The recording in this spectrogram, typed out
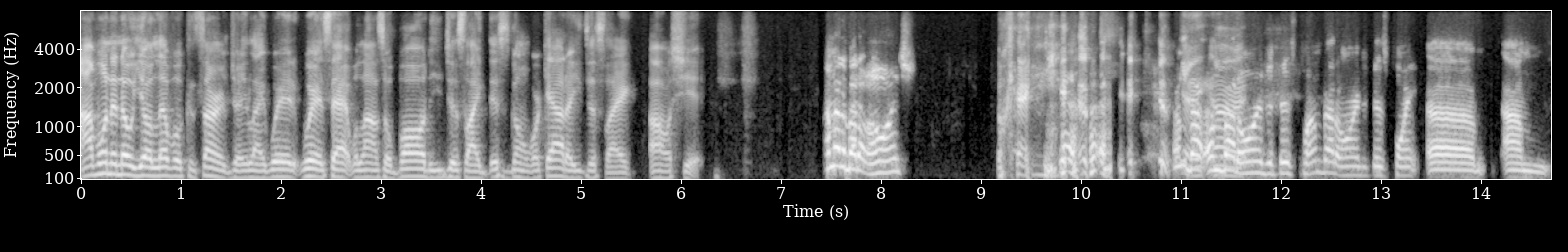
I want to know your level of concern, Jay. Like where where it's at with Lonzo Ball. Do you just like this is gonna work out, or you just like, oh shit? I'm not about an orange. Okay. I'm about I'm about right. orange at this point. I'm about orange at this point. Um, I'm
